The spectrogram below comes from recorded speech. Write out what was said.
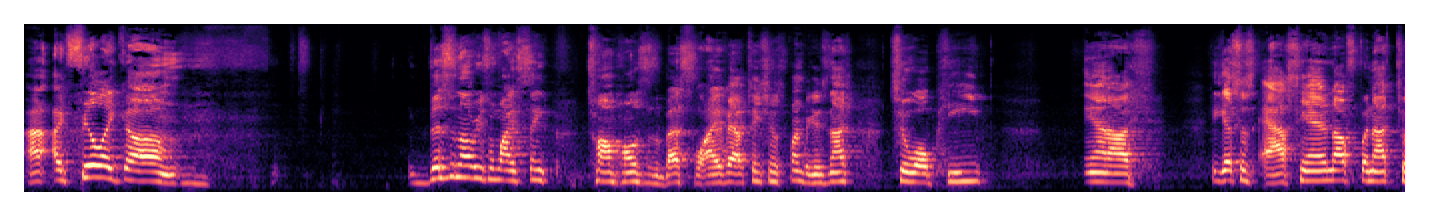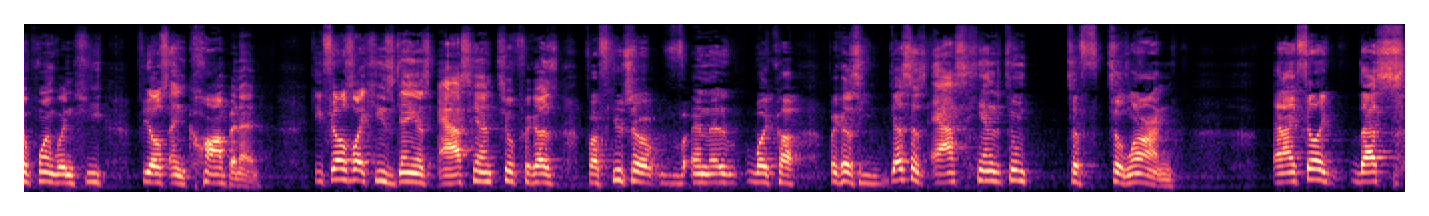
I I feel like um, this is another reason why I think Tom Holland is the best live adaptation of Spider-Man because he's not too OP, and uh, he gets his ass handed enough, but not to a point when he feels incompetent. He feels like he's getting his ass handed to because for future and uh, like uh, because he gets his ass handed to him to to learn, and I feel like that's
